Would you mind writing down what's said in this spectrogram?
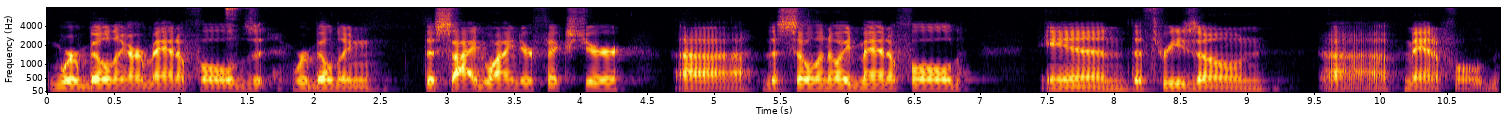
we're building our manifolds. We're building the sidewinder fixture, uh, the solenoid manifold, and the three zone uh, manifold.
